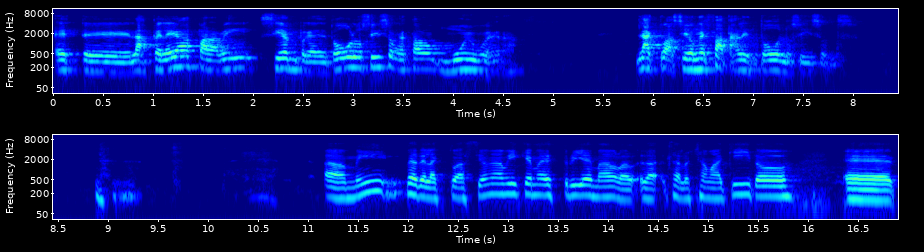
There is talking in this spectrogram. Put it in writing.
Este, las peleas para mí siempre, de todos los seasons, han estado muy buenas la actuación es fatal en todos los seasons. A mí, de la actuación a mí que me destruye más, o sea, los chamaquitos. Eh,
